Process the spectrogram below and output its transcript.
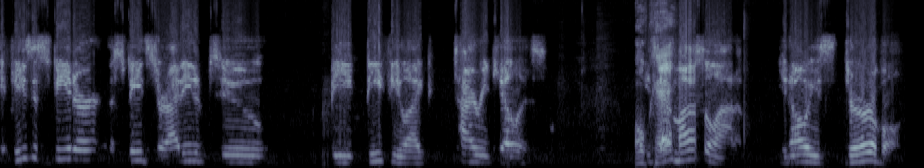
if he's a speeder, a speedster, I need him to be beefy like Tyreek Hill is. Okay. He's got muscle on him. You know, he's durable.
